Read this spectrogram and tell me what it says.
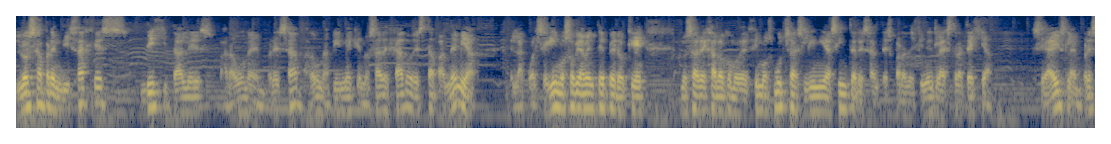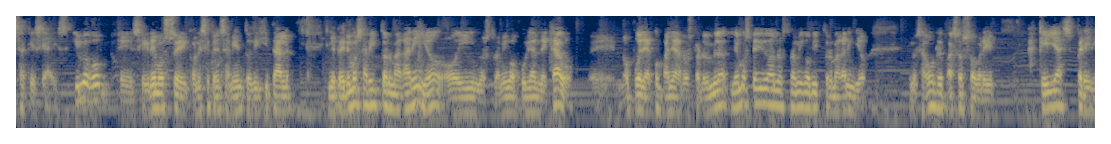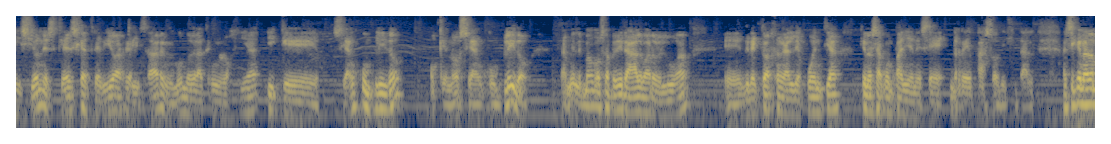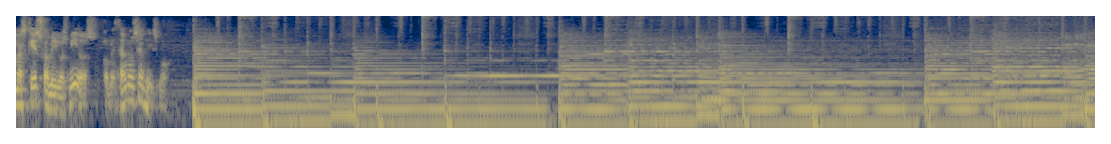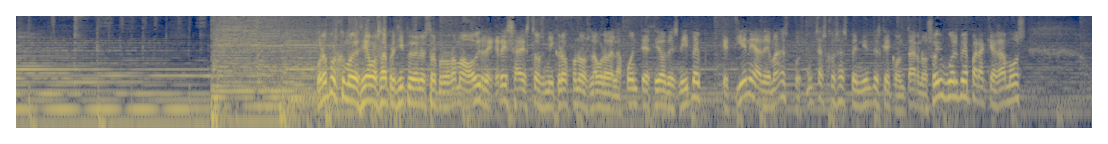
los aprendizajes digitales para una empresa, para una pyme que nos ha dejado esta pandemia en la cual seguimos obviamente, pero que nos ha dejado, como decimos, muchas líneas interesantes para definir la estrategia seáis la empresa que seáis. Y luego eh, seguiremos eh, con ese pensamiento digital y le pediremos a Víctor Magariño, hoy nuestro amigo Julián de Cabo, eh, no puede acompañarnos, pero le, hemos pedido a nuestro amigo Víctor Magariño que nos haga un repaso sobre aquellas previsiones que él se atrevió a realizar en el mundo de la tecnología y que se han cumplido o que no se han cumplido. También le vamos a pedir a Álvaro Eluga eh, director general de Puentia, que nos acompañe en ese repaso digital. Así que nada más que eso, amigos míos, comenzamos ya mismo. Bueno, pues como decíamos al principio de nuestro programa, hoy regresa a estos micrófonos Laura de la Fuente, CEO de Snippet, que tiene además pues muchas cosas pendientes que contarnos. Hoy vuelve para que hagamos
